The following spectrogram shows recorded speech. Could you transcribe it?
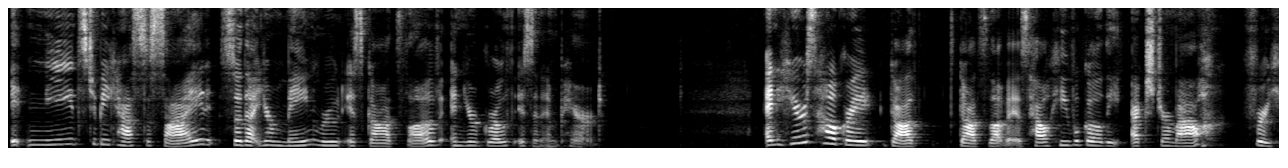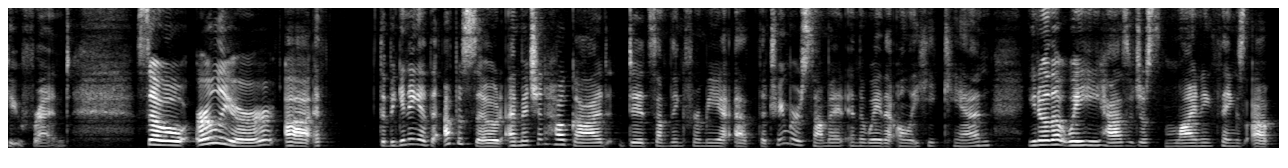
it needs to be cast aside so that your main root is God's love and your growth isn't impaired. And here's how great God God's love is, how he will go the extra mile for you, friend. So earlier, uh, at the beginning of the episode, I mentioned how God did something for me at the Dreamers Summit in the way that only He can. You know, that way He has of just lining things up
